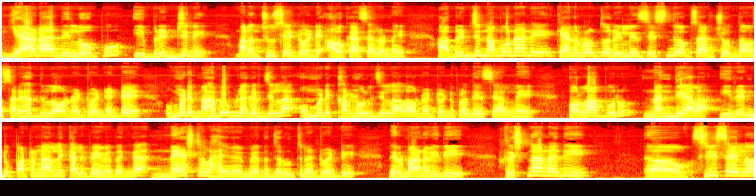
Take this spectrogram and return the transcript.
ఏడాది లోపు ఈ బ్రిడ్జ్ని మనం చూసేటువంటి అవకాశాలు ఉన్నాయి. ఆ బ్రిడ్జ్ నమూనాని కేంద్ర ప్రభుత్వం రిలీజ్ చేసింది. ఒకసారి చూద్దాం సరిహద్దుల్లో ఉన్నటువంటి అంటే ఉమ్మడి మహబూబ్ నగర్ జిల్లా ఉమ్మడి కర్నూలు జిల్లాలో ఉన్నటువంటి ప్రదేశాలని కొల్లాపూరు నంద్యాల ఈ రెండు పట్టణాలని కలిపే విధంగా నేషనల్ హైవే మీద జరుగుతున్నటువంటి నిర్మాణం ఇది. కృష్ణానది శ్రీశైలం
